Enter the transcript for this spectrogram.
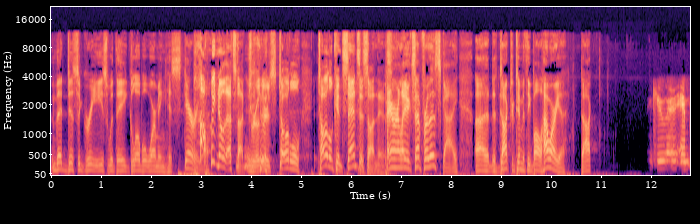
that disagrees with the global warming hysteria. Oh, we know that's not true. There's total total consensus on this. Apparently, except for this guy, uh, Dr. Timothy Ball. How are you, Doc? Thank you. And,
